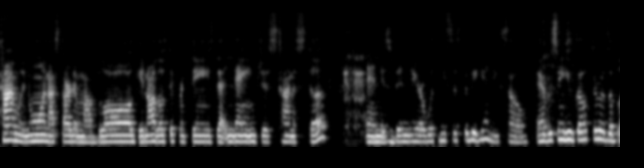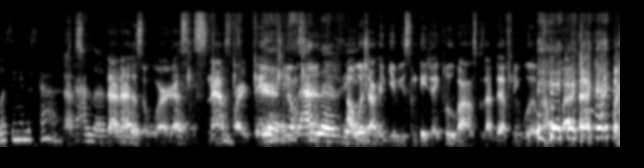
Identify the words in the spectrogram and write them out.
time went on, I started my blog and all those different things. That name just kind of stuck, mm-hmm. and it's been there with me since the beginning. So everything you go through is a blessing in disguise. That's, I love that. That is a word. That's some snaps right there. Yes, you know what I'm saying? I love it. I wish I could give you some DJ Clue bombs because I definitely would. But, I'm, but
